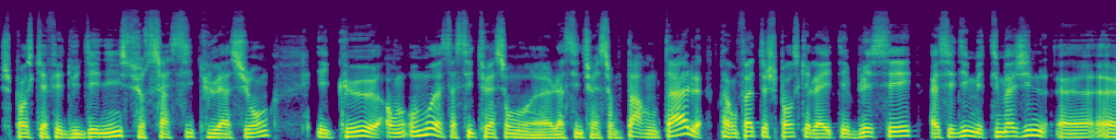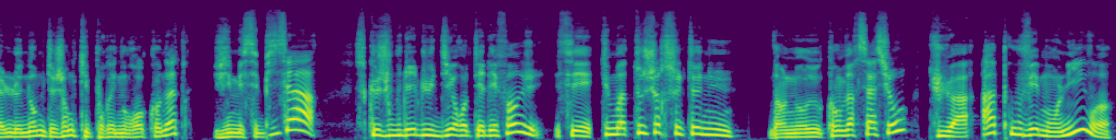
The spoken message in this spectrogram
Je pense qu'il a fait du déni sur sa situation et que au moins sa situation euh, la situation parentale. En fait, je pense qu'elle a été blessée. Elle s'est dit mais t'imagines euh, euh, le nombre de gens qui pourraient nous reconnaître? J'ai dit mais c'est bizarre. Ce que je voulais lui dire au téléphone, c'est tu m'as toujours soutenu dans nos conversations. Tu as approuvé mon livre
